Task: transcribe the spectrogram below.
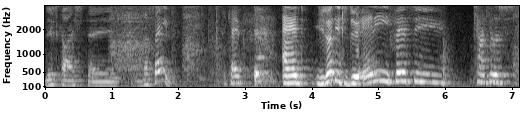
This guy stays the same. Okay, and you don't need to do any fancy calculus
